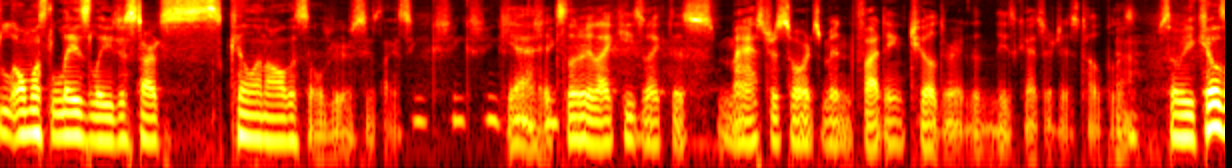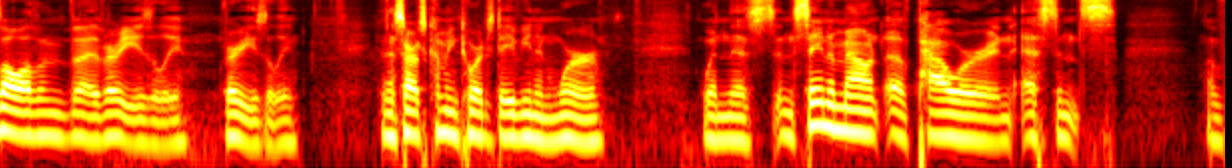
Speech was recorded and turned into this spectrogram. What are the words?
almost lazily just starts killing all the soldiers. He's like, shink, shink, shink, Yeah, it's literally like he's like this master swordsman fighting children, and these guys are just hopeless. Yeah. So he kills all of them uh, very easily, very easily, and then starts coming towards Davian and Wirr when this insane amount of power and essence of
